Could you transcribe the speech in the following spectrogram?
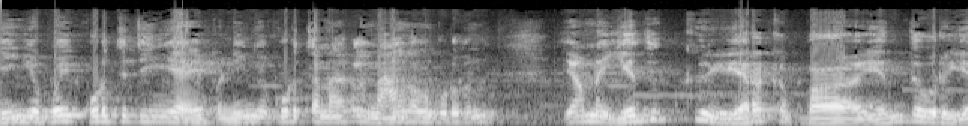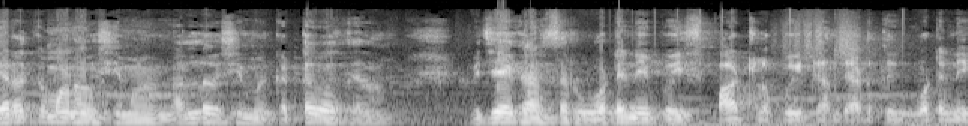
நீங்கள் போய் கொடுத்துட்டீங்க. இப்போ நீங்கள் கொடுத்தனால நாங்களும் கொடுக்கணும். ஏன்னா எதுக்கு இறக்க ப எந்த ஒரு இறக்கமான விஷயமா நல்ல விஷயமா கெட்ட விஷயம் விஜயகாந்த் சார் உடனே போய் ஸ்பாட்டில் போயிட்டு அந்த இடத்துக்கு உடனே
